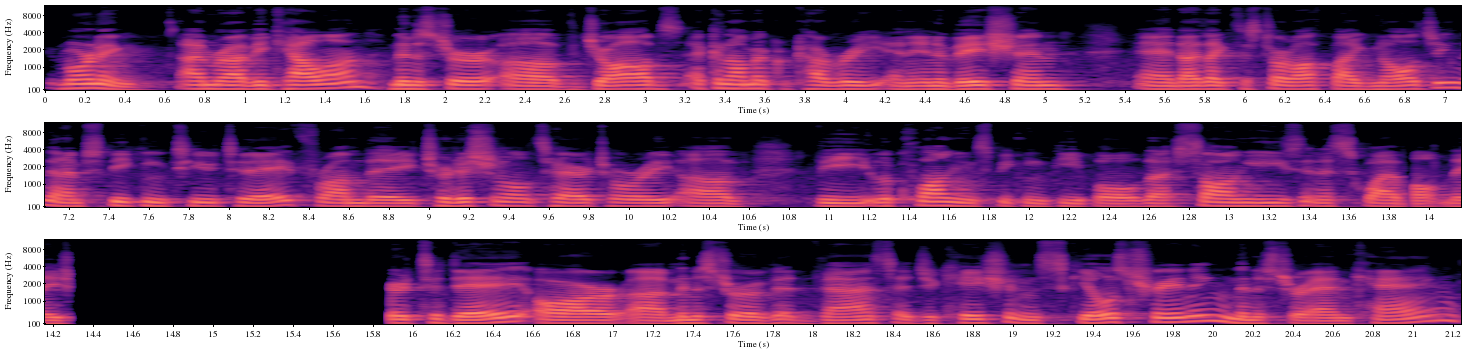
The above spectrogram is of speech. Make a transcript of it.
Good morning. I'm Ravi Kahlon, Minister of Jobs, Economic Recovery and Innovation, and I'd like to start off by acknowledging that I'm speaking to you today from the traditional territory of the Lekwungen speaking people, the Songhees and Esquimalt Nation. Here today are uh, Minister of Advanced Education and Skills Training, Minister Anne Kang.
